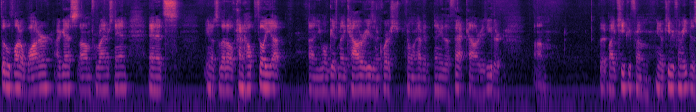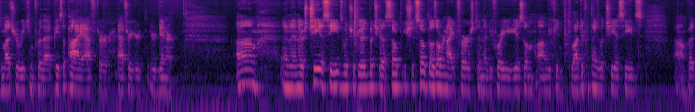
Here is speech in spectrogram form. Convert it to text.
filled with a lot of water, I guess, um, from what I understand, and it's you know so that'll kind of help fill you up, and you won't get as many calories, and of course you don't have any of the fat calories either. Um, but it might keep you from you know keep you from eating as much or reaching for that piece of pie after after your your dinner. Um, and then there's chia seeds, which are good, but you gotta soak. You should soak those overnight first, and then before you use them, um, you can do a lot of different things with chia seeds. Um, but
